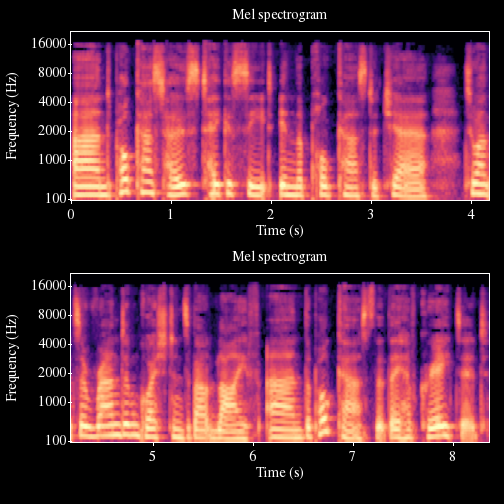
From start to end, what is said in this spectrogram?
And podcast hosts take a seat in the podcaster chair to answer random questions about life and the podcast that they have created.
